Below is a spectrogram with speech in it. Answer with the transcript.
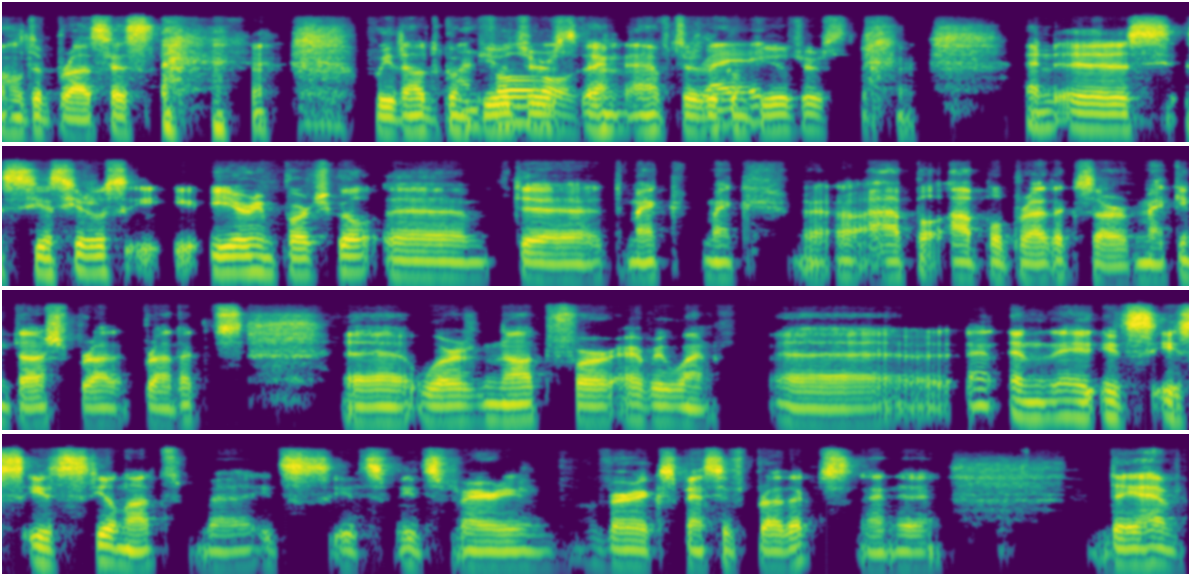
all the process without computers Unfold, and after right? the computers. and uh, sincerely, here in Portugal, uh, the, the, Mac Mac uh, Apple Apple products or Macintosh pro- products uh, were not for everyone. Uh, and, and, it's, it's it's still not. Uh, it's it's it's very very expensive products, and they have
